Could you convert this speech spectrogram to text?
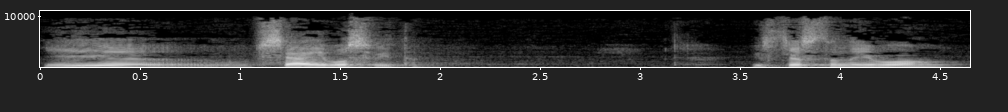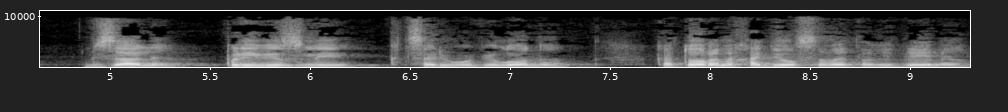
и вся его свита. Естественно, его взяли, привезли к царю Вавилона, который находился в это время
